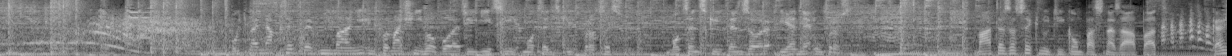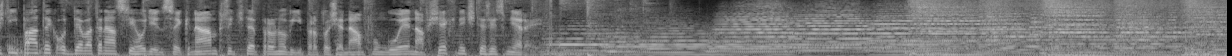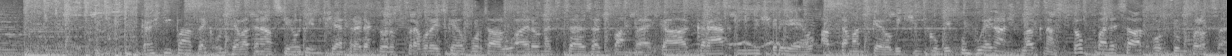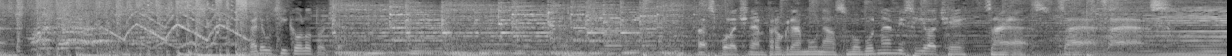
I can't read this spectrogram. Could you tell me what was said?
Buďme napřed ve vnímání informačního pole řídících mocenských procesů. Mocenský tenzor je neúprostný. Máte zaseknutý kompas na západ? Každý pátek od 19 hodin si k nám přijďte pro nový, protože nám funguje na všechny čtyři směry. Každý pátek od 19 hodin šéf-redaktor z pravodejského portálu Ironet.cz pan VK krátký myšky jeho atamanského vyčínku vypumpuje náš tlak na 158%. Vedoucí kolotoče. Ve společném programu na svobodném vysílači CS. CS. CS.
